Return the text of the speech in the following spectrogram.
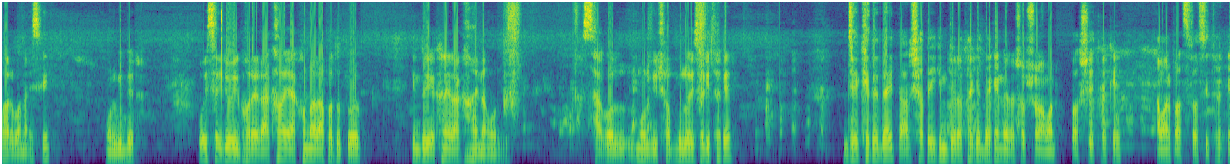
ঘর বানাইছি, মুরগিদের। ওই সাইডে ওই ঘরে রাখা হয়, এখন আর আপাতত কিন্তু এখানে রাখা হয় না মুরগি। ছাগল, মুরগি সবগুলো ওই সাইডে থাকে। যে খেতে দেয়, তার সাথেই কিন্তু এরা থাকে। দেখেন, এরা সবসময় আমার পাশেই থাকে। আমার পাশ পাশেই থাকে।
